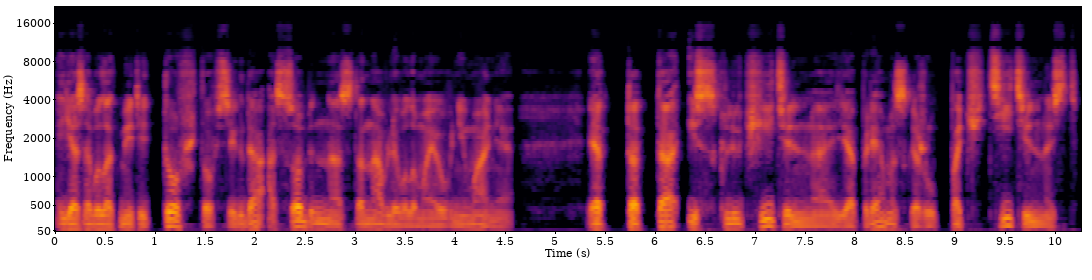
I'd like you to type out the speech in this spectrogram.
Я забыл отметить то, что всегда особенно останавливало мое внимание. Это та исключительная, я прямо скажу, почтительность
